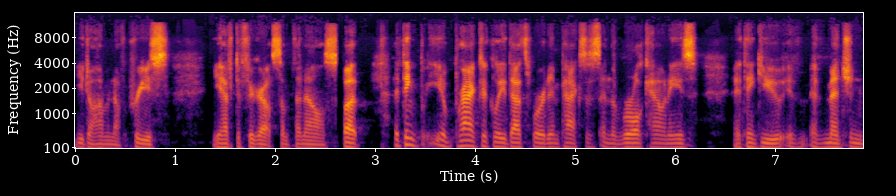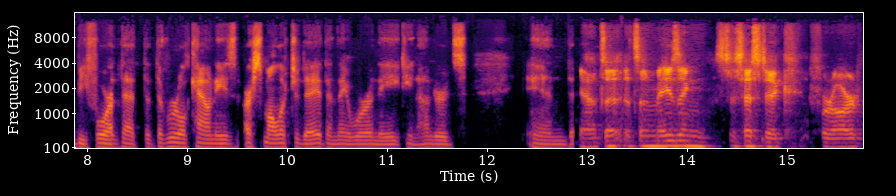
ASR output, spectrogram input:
you don't have enough priests, you have to figure out something else. But I think you know practically that's where it impacts us in the rural counties. I think you have mentioned before that, that the rural counties are smaller today than they were in the 1800s. And yeah, it's a it's an amazing statistic for our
